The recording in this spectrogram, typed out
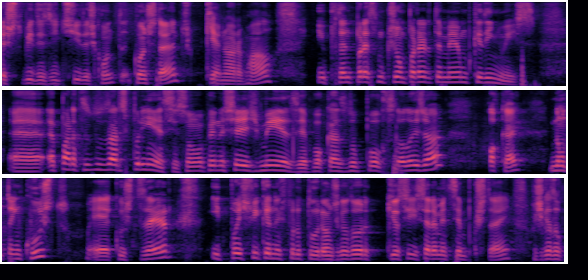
as subidas e descidas constantes, que é normal, e portanto parece-me que João Pereira também é um bocadinho isso. Uh, a parte de dar experiência, são apenas seis meses, é para o caso do Porro se aleijar, ok, não tem custo, é custo zero, e depois fica na estrutura. É um jogador que eu sinceramente sempre gostei, um jogador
